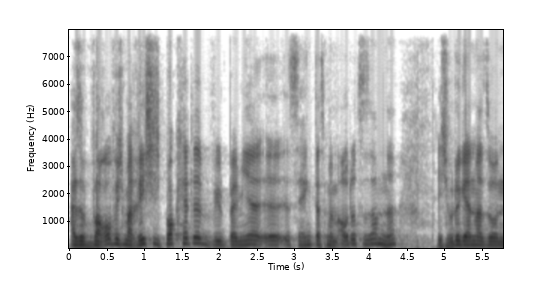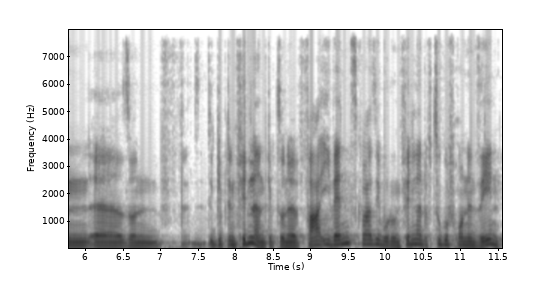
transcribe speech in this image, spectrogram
Also, worauf ich mal richtig Bock hätte, wie bei mir äh, ist, hängt das mit dem Auto zusammen, ne? Ich würde gerne mal so ein, äh, so ein, gibt in Finnland, gibt so eine Fahrevents quasi, wo du in Finnland auf zugefrorenen Seen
